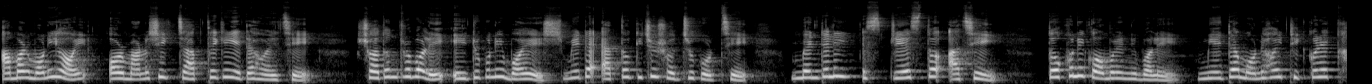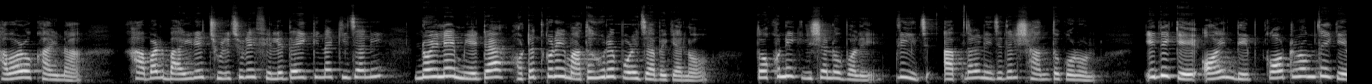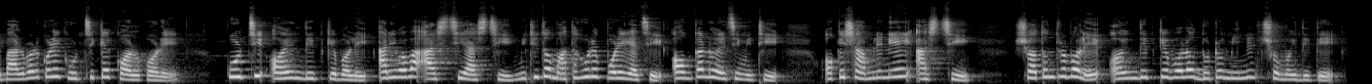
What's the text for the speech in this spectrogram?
আমার মনে হয় ওর মানসিক চাপ থেকেই এটা হয়েছে। স্বতন্ত্র বলে, এইটুকুনি বয়স, মেয়েটা এত কিছু সহ্য করছে। মেন্টালি স্ট্রেস তো আছেই। তখনই কমলিনী বলে, মেয়েটা মনে হয় ঠিক করে খাবারও খায় না। খাবার বাইরে ছুঁড়ে ছুঁড়ে ফেলে দেয় কি না কি জানি। নইলে মেয়েটা হঠাৎ করেই মাথা ঘুরে পড়ে যাবে কেন? তখনই কৃষাণু বলে, প্লিজ, আপনারা নিজেদের শান্ত করুন। এদিকে অয়নদীপ কটরুম থেকে বারবার করে কুর্চিকে কল করে। কুর্চি অয়নদীপকে বলে, আরে বাবা, আসছি আসছি। মিঠি তো মাথা ঘুরে পড়ে গেছে। অজ্ঞান হয়েছে মিঠি। ওকে সামলে নিয়েই আসছি। স্বতন্ত্র বলে অয়নদীপকে বলো দুটো মিনিট সময় দিতে।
